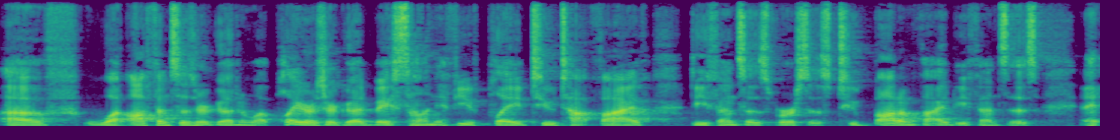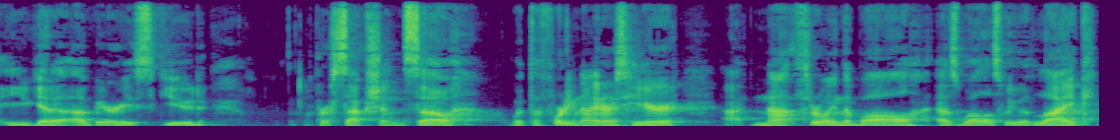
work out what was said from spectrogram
of what offenses are good and what players are good based on if you've played two top five defenses versus two bottom five defenses, eh, you get a, a very skewed perception. So with the 49ers here, uh, not throwing the ball as well as we would like,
